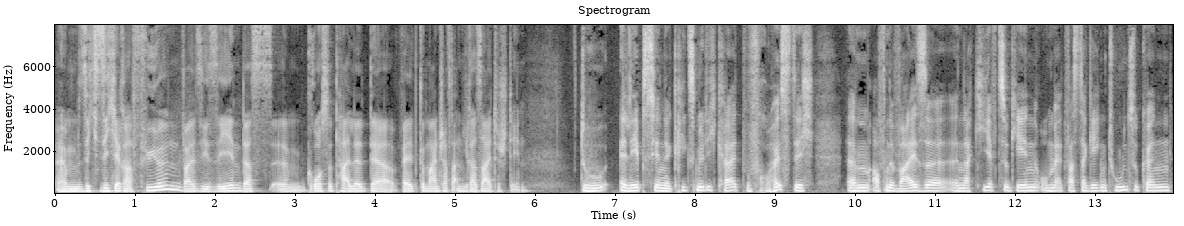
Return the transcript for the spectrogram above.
ähm, sich sicherer fühlen, weil sie sehen, dass ähm, große Teile der Weltgemeinschaft an ihrer Seite stehen. Du erlebst hier eine Kriegsmüdigkeit, du freust dich ähm, auf eine Weise äh, nach Kiew zu gehen, um etwas dagegen tun zu können.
